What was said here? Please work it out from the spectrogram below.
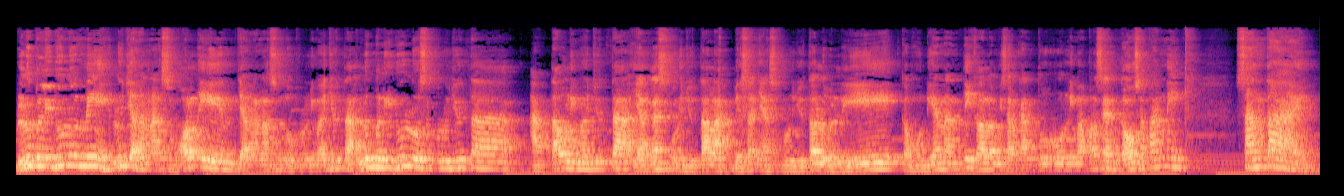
Lu beli dulu nih, lu jangan langsung all in, jangan langsung 25 juta. Lu beli dulu 10 juta atau 5 juta, ya enggak 10 juta lah. Biasanya 10 juta lu beli, kemudian nanti kalau misalkan turun 5%, gak usah panik. Santai.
